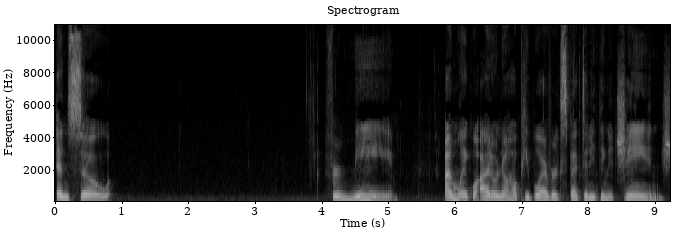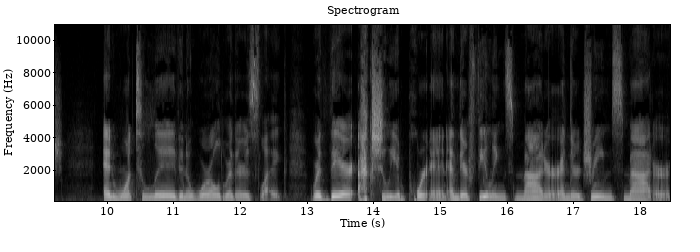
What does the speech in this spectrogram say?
And so for me, I'm like, well, I don't know how people ever expect anything to change and want to live in a world where there's like where they're actually important and their feelings matter and their dreams matter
